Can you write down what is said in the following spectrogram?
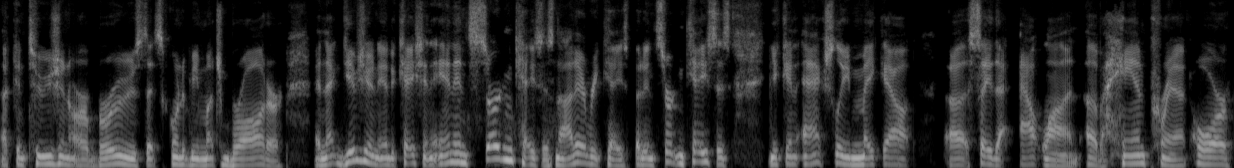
a contusion or a bruise that's going to be much broader. And that gives you an indication. And in certain cases, not every case, but in certain cases, you can actually actually make out uh, say the outline of a handprint or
